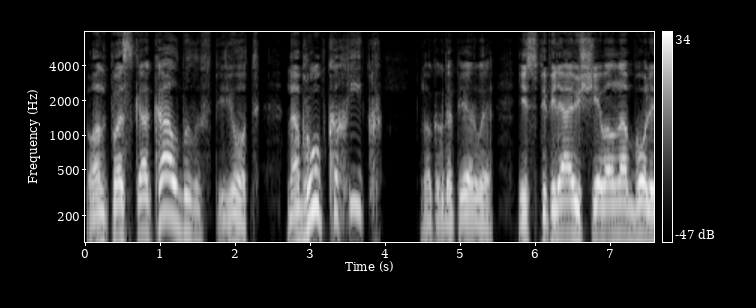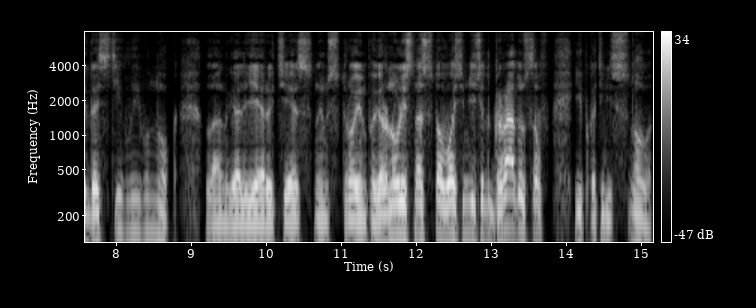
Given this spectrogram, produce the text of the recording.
Он поскакал было вперед на обрубках икр, но когда первая испепеляющая волна боли достигла его ног, лангольеры тесным строем повернулись на сто восемьдесят градусов и покатились снова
